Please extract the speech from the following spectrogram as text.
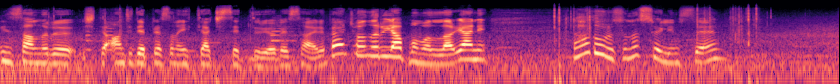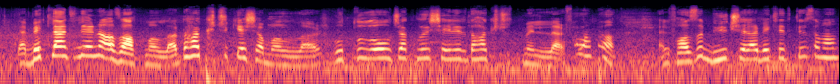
insanları işte antidepresana ihtiyaç hissettiriyor vesaire. Bence onları yapmamalılar. Yani daha doğrusu nasıl söyleyeyim size? Ya beklentilerini azaltmalılar. Daha küçük yaşamalılar. Mutlu olacakları şeyleri daha küçültmeliler falan falan. Yani fazla büyük şeyler bekledikleri zaman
